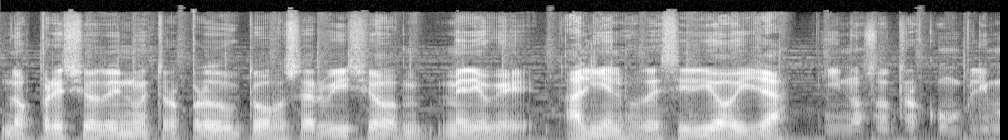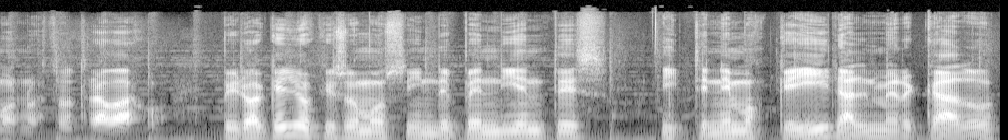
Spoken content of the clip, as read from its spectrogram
los precios de nuestros productos o servicios medio que alguien los decidió y ya, y nosotros cumplimos nuestro trabajo. Pero aquellos que somos independientes y tenemos que ir al mercado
